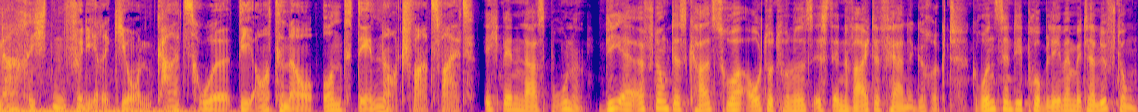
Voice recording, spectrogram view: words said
Nachrichten für die Region Karlsruhe, die Ortenau und den Nordschwarzwald. Ich bin Lars Brune. Die Eröffnung des Karlsruher Autotunnels ist in weite Ferne gerückt. Grund sind die Probleme mit der Lüftung.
